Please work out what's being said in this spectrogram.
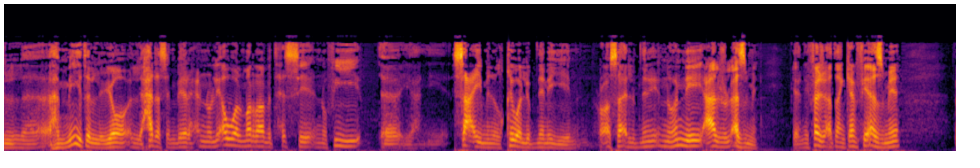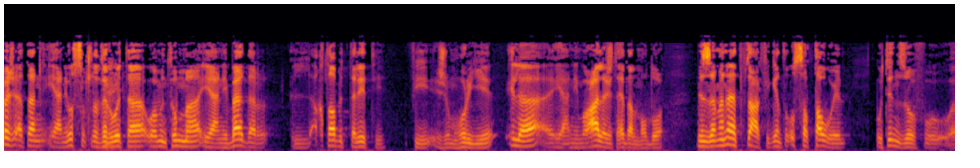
بالاهميه اليوم اللي حدث امبارح إنه لأول مرة بتحسي إنه في يعني سعي من القوى اللبنانية من الرؤساء اللبنانيين إنه هن يعالجوا الأزمة يعني فجأة كان في أزمة فجأة يعني وصلت لذروتها ومن ثم يعني بادر الأقطاب الثلاثة في الجمهورية إلى يعني معالجة هذا الموضوع بالزمانات بتعرفي كانت القصة تطول وتنزف و...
